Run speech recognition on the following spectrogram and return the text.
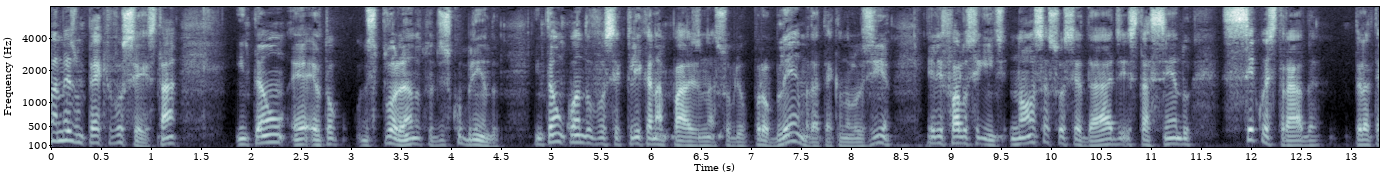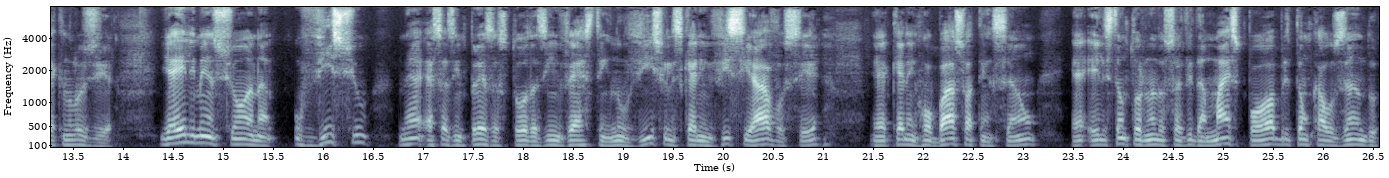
no mesmo pé que vocês, tá? Então, é, eu estou explorando, estou descobrindo. Então, quando você clica na página sobre o problema da tecnologia, ele fala o seguinte: nossa sociedade está sendo sequestrada pela tecnologia. E aí ele menciona o vício, né? essas empresas todas investem no vício, eles querem viciar você, é, querem roubar sua atenção, é, eles estão tornando a sua vida mais pobre, estão causando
